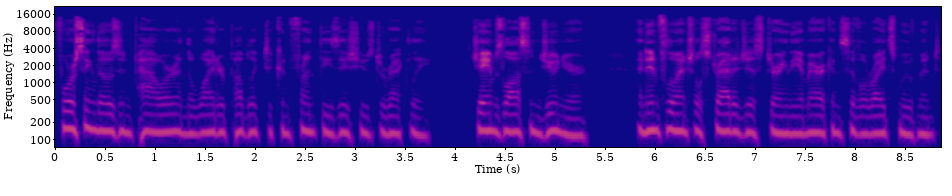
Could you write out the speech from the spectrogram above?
forcing those in power and the wider public to confront these issues directly. James Lawson Jr., an influential strategist during the American Civil Rights Movement,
